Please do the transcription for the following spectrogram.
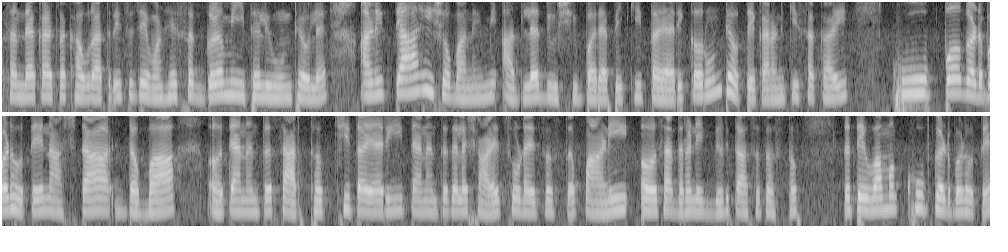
संध्याकाळचा खाऊ रात्रीचं जेवण हे सगळं मी इथे लिहून ठेवलं आहे आणि त्या हिशोबाने मी आदल्या दिवशी बऱ्यापैकी तयारी करून ठेवते. कारण की सकाळी खूप गडबड होते. नाश्ता डबा त्यानंतर सार्थकची तयारी त्यानंतर त्याला शाळेत सोडायचं असतं. पाणी साधारण एक दीड तासच असतं. तर तेव्हा मग खूप गडबड होते.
